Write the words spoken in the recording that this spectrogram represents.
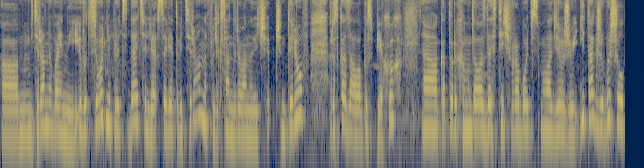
эм, ветераны войны. И вот сегодня председатель Совета ветеранов Александр Иванович Чентырев рассказал об успехах, э, которых им удалось достичь в работе с молодежью, и также вышел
